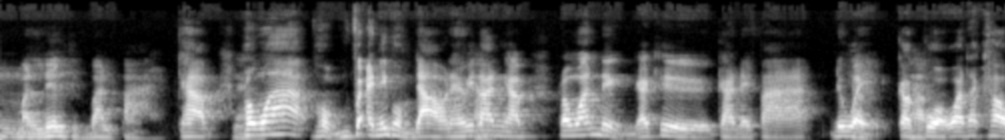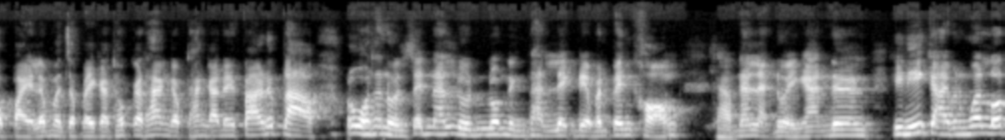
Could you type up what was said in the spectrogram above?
มมันเรื่องถึงบ้านปลาย ครับนะครับ เพราะว่าผมอันนี้ผมเดานะพี่ครับตั้นครับ เพราะว่าหนึ่งก็คือการไฟฟ้าด้วยครัก็บกลัวว่าถ้าเข้าไปแล้วมันจะไปกระทบกระทั่งกับทางการไฟฟ้าหรือเปล่า เพราะว่าถนนเส้นนั้นรวมรวมถึงแผ่นเหล็กเนี่ยมันเป็นของครับนั่นแหละหน่วยงานหนึ่งทีนี้กลายเป็นว่ารถ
